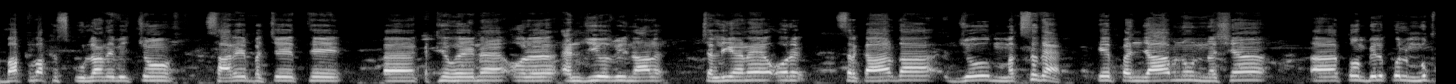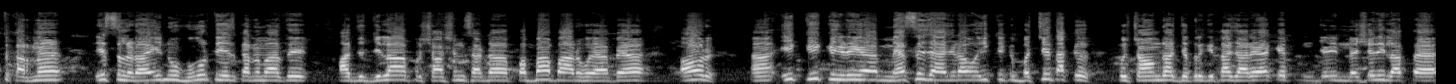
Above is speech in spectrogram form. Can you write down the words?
ਵੱਖ-ਵੱਖ ਸਕੂਲਾਂ ਦੇ ਵਿੱਚੋਂ ਸਾਰੇ ਬੱਚੇ ਇੱਥੇ ਇਕੱਠੇ ਹੋਏ ਨੇ ਔਰ ਐਨਜੀਓਜ਼ ਵੀ ਨਾਲ ਚੱਲੀਆਂ ਨੇ ਔਰ ਸਰਕਾਰ ਦਾ ਜੋ ਮਕਸਦ ਹੈ ਕਿ ਪੰਜਾਬ ਨੂੰ ਨਸ਼ਿਆਂ ਤੋਂ ਬਿਲਕੁਲ ਮੁਕਤ ਕਰਨਾ ਇਸ ਲੜਾਈ ਨੂੰ ਹੋਰ ਤੇਜ਼ ਕਰਨ ਵਾਸਤੇ ਅੱਜ ਜ਼ਿਲ੍ਹਾ ਪ੍ਰਸ਼ਾਸਨ ਸਾਡਾ ਪੱਬਾਂ ਪਾਰ ਹੋਇਆ ਪਿਆ ਔਰ ਇੱਕ ਇੱਕ ਜਿਹੜੇ ਆ ਮੈਸੇਜ ਆ ਜਿਹੜਾ ਉਹ ਇੱਕ ਇੱਕ ਬੱਚੇ ਤੱਕ ਪਹੁੰਚਾਉਣ ਦਾ ਯਤਨ ਕੀਤਾ ਜਾ ਰਿਹਾ ਹੈ ਕਿ ਜਿਹੜੀ ਨਸ਼ੇ ਦੀ ਲੱਤ ਹੈ,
